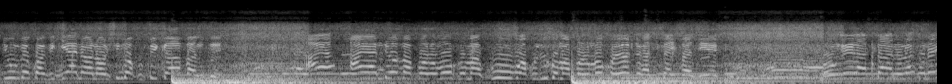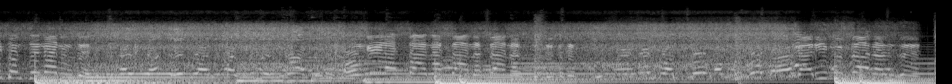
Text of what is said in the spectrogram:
ujumbe kwa vijana wanaoshindwa kufika hapa mzee. Haya ndio maporomoko makubwa kuliko maporomoko yote katika hifadhi yetu. Hongera sana. Unaitwa mzee nani mzee? Hongera sana sana sana. Karibu sana mzee.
